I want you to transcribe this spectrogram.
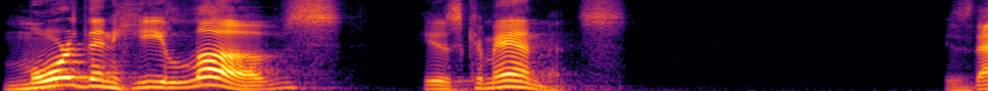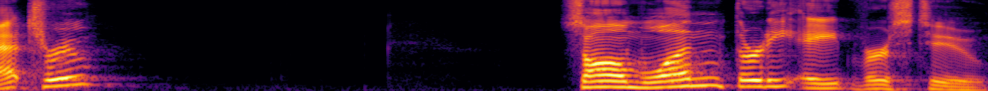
more than he loves his commandments. Is that true? Psalm 138, verse 2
